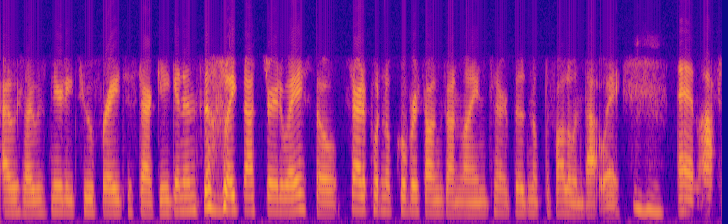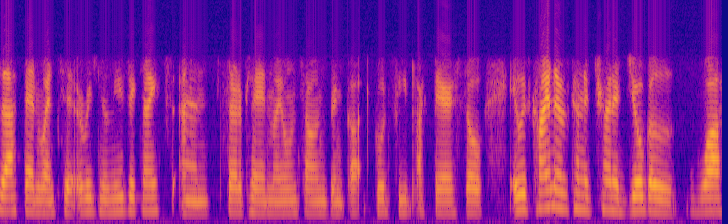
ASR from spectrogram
out. I was nearly too afraid to start gigging and stuff like that straight away. So started putting up cover songs online, started building up the following that way. Mm-hmm. Um, after that, then went to original music nights and started playing my own songs and got good feedback there. So it was kind of kind of trying to juggle what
